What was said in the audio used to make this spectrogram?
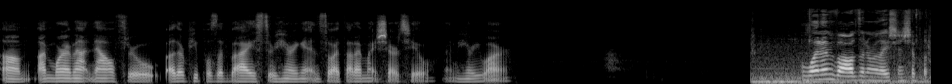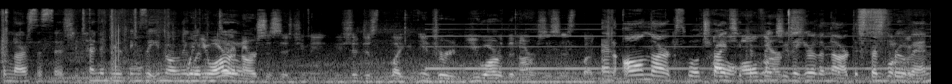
Um, I'm where I'm at now through other people's advice, through hearing it, and so I thought I might share too. And here you are when involved in a relationship with a narcissist, you tend to do things that you normally when wouldn't you are do. a narcissist, you mean you should just like enter. You are the narcissist, but and all narcs will try All- to all convince you that you're the narc. It's been proven.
